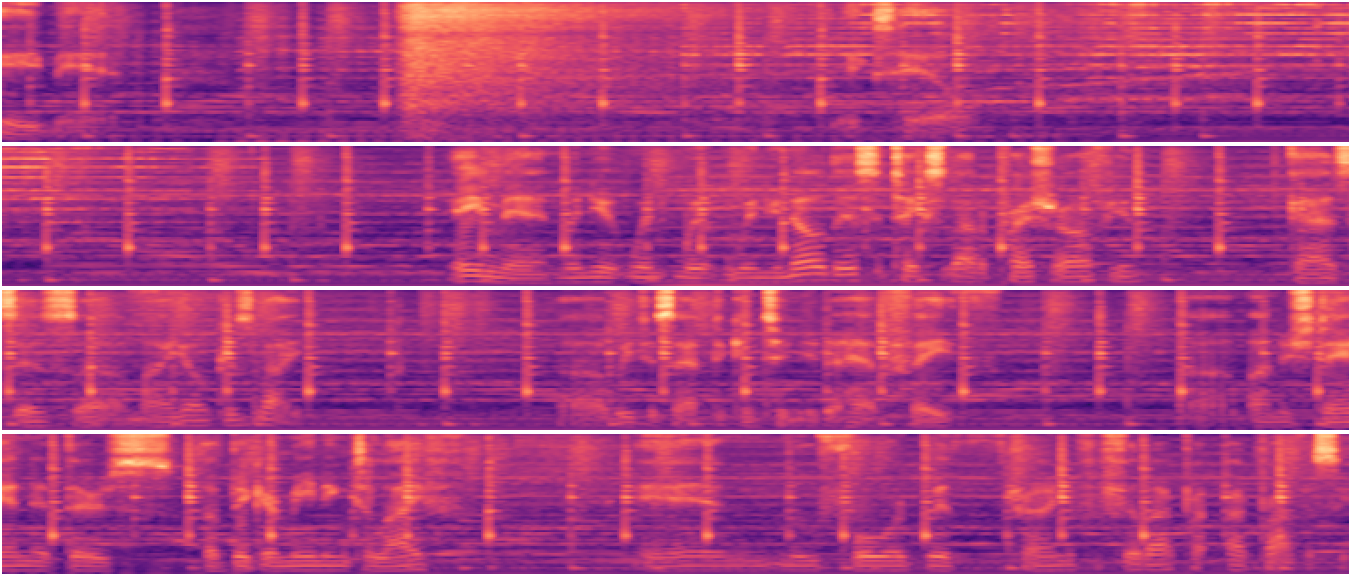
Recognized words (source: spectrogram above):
Amen. Exhale. Amen. When you when, when when you know this, it takes a lot of pressure off you. God says, uh, "My yoke is light." Uh, we just have to continue to have faith, uh, understand that there's a bigger meaning to life, and move forward with trying to fulfill our, our prophecy.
